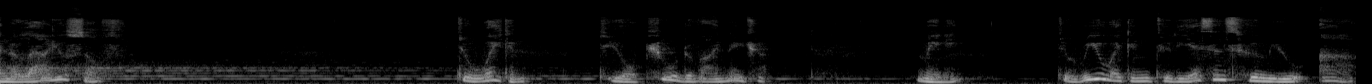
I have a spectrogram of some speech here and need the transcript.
And allow yourself to awaken to your pure divine nature, meaning to reawaken to the essence whom you are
